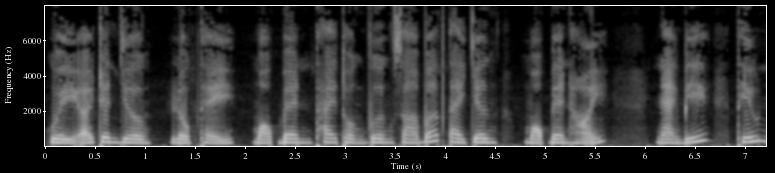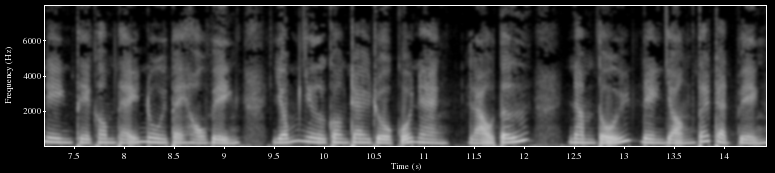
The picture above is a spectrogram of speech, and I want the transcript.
Quỳ ở trên giường, lục thị, một bên thay thuần vương so bóp tay chân, một bên hỏi nàng biết thiếu niên thì không thể nuôi tại hậu viện, giống như con trai ruột của nàng, lão tứ, năm tuổi liền dọn tới trạch viện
